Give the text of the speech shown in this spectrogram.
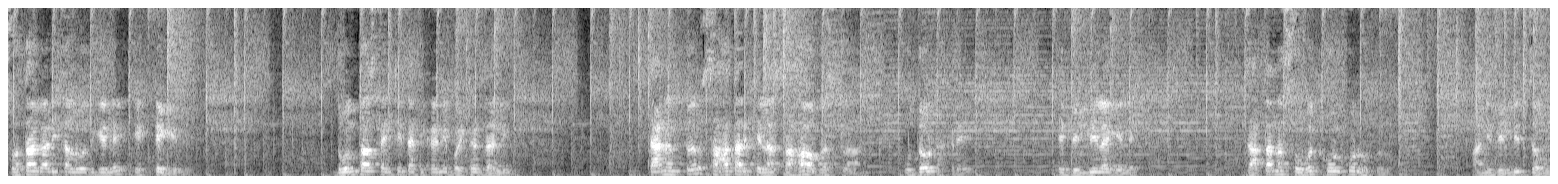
स्वतः गाडी चालवत गेले एकटे गेले. दोन तास त्यांची त्या ठिकाणी बैठक झाली. त्यानंतर सहा तारखेला सहा ऑगस्टला उद्धव ठाकरे हे दिल्लीला गेले. जाताना सोबत कोण कोण होतं? आणि दिल्लीत जाऊन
